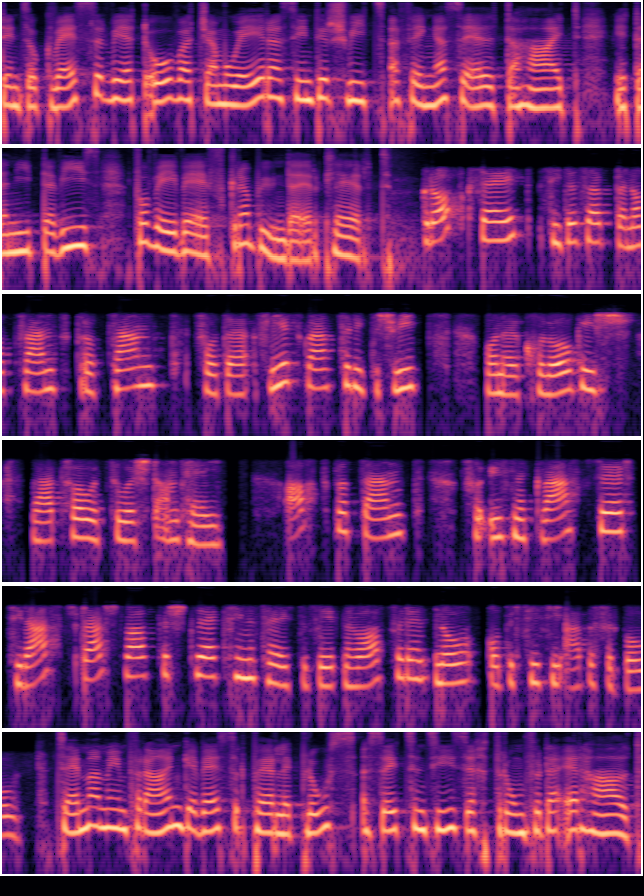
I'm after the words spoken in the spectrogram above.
denn so Gewässer wie die Ova Chamuera sind in der Schweiz eine Seltenheit, wird Anita Weiss von WWF Graubünden erklärt. Grob gesagt sind das etwa noch 20 Prozent der Fließgewässer in der Schweiz, die einen ökologisch wertvollen Zustand haben. 80 Prozent von unseren Gewässern sind Rest Restwasserstrecken, das heisst, es wird noch Wasser entnommen oder sie sind eben verbaut. Zusammen mit dem Verein Gewässerperle Plus setzen sie sich darum für den Erhalt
